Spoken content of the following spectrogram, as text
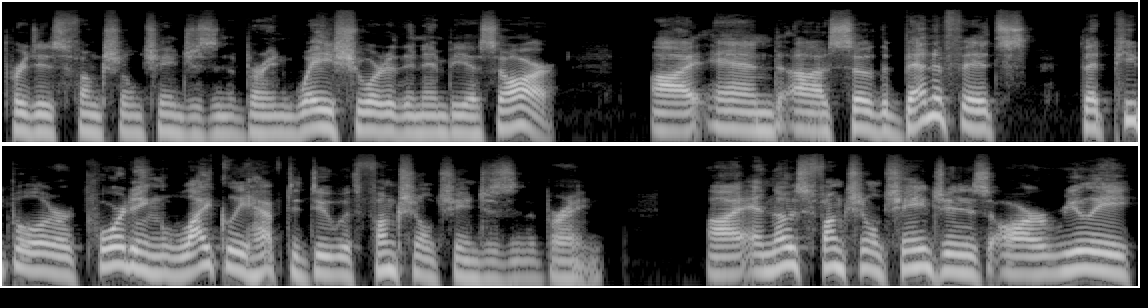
produce functional changes in the brain way shorter than mbsr uh, and uh, so the benefits that people are reporting likely have to do with functional changes in the brain. Uh, and those functional changes are really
